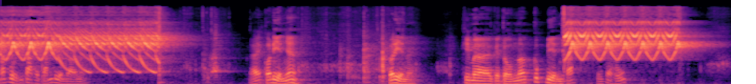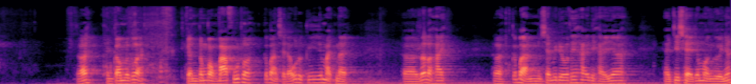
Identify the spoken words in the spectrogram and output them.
bắt buộc chúng ta phải cắm điện vào này. Đấy, có điện nhá. Có điện này. Khi mà cái trộm nó cúp điện phát, nó sẽ hú. Đấy, thành công rồi các bạn cần trong vòng 3 phút thôi các bạn sẽ đấu được cái mạch này. À, rất là hay. Rồi các bạn xem video thấy hay thì hãy ờ, hãy chia sẻ cho mọi người nhé.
